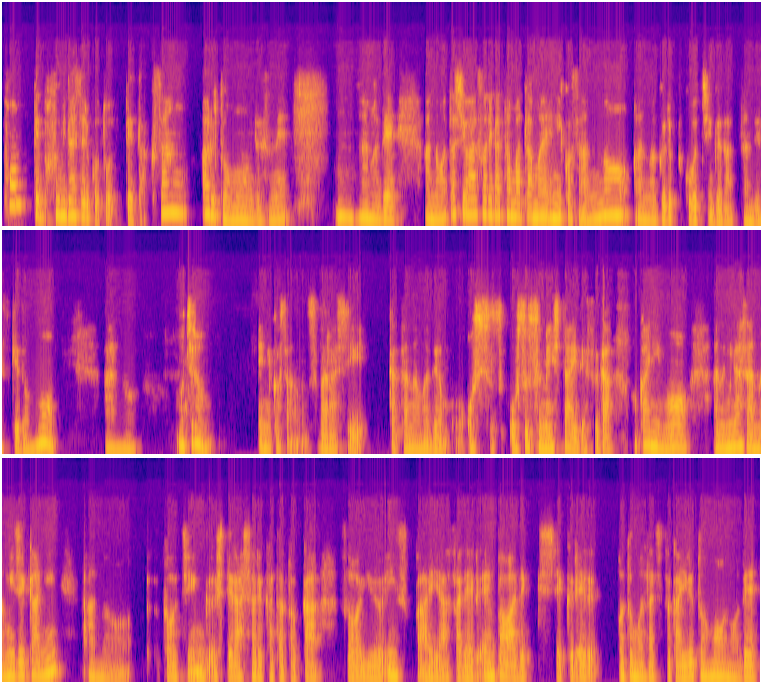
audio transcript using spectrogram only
ポンって踏み出せることってたくさんあると思うんですね。うん、なのであの私はそれがたまたま恵美子さんのあのグループコーチングだったんですけどもあのもちろん恵美子さん素晴らしい方なのでおすおすすめしたいですが、他にもあの皆さんの身近にあのコーチングしてらっしゃる方とか、そういうインスパイアされる、エンパワーでしてくれるお友達とかいると思うので、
